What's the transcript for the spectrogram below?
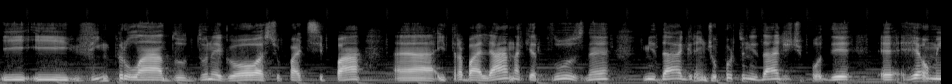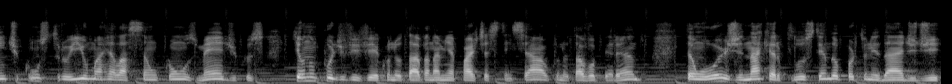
E, e vir para o lado do negócio, participar uh, e trabalhar na Care Plus, né, me dá a grande oportunidade de poder é, realmente construir uma relação com os médicos que eu não pude viver quando eu estava na minha parte assistencial, quando eu estava operando. Então, hoje, na Care Plus, tendo a oportunidade de,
